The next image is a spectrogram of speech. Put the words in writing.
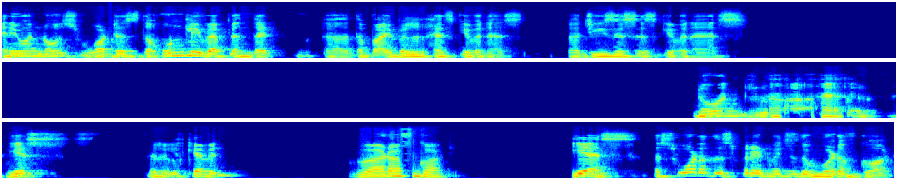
anyone knows what is the only weapon that uh, the Bible has given us, uh, Jesus has given us? No one? Uh, yes, little Kevin? Word of God. Yes, the sword of the Spirit, which is the word of God.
